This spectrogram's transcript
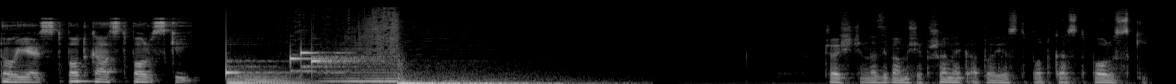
To jest podcast polski. Cześć, nazywam się Przemek, a to jest podcast polski.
